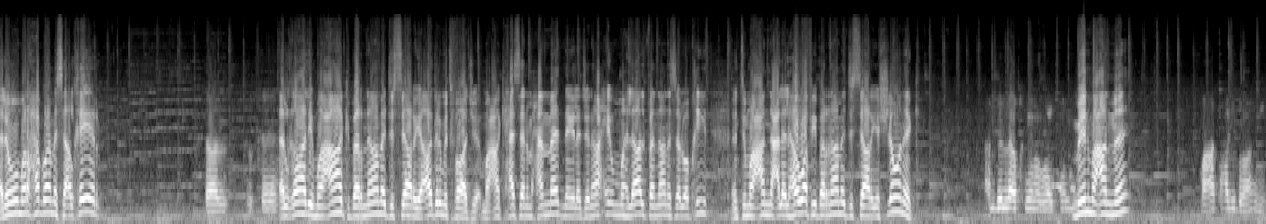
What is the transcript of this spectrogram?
ألو؟ مرحبا مساء الخير. مساء الخير. الغالي معاك برنامج السارية آدري متفاجئ. معاك حسن محمد نيلة جناحي أم هلال فنانة سلوى بخيت أنتم معانا على الهوا في برنامج السارية شلونك؟ الحمد لله بخير الله يسلمك. مين معانا؟ معك علي إبراهيم.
